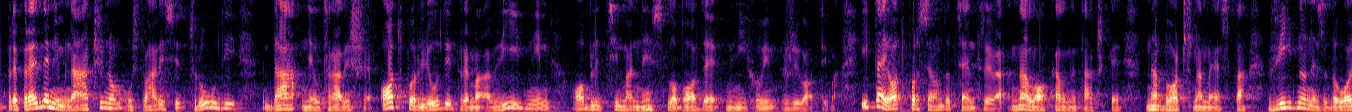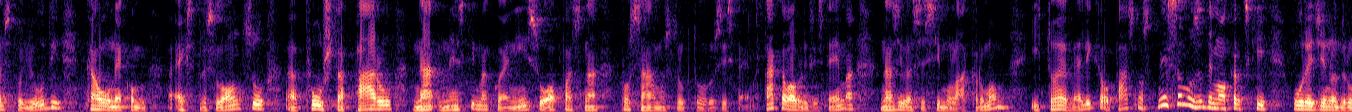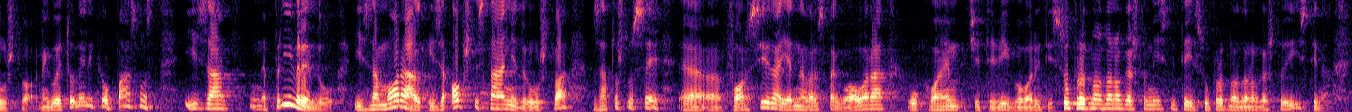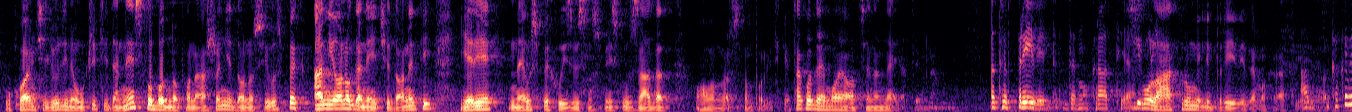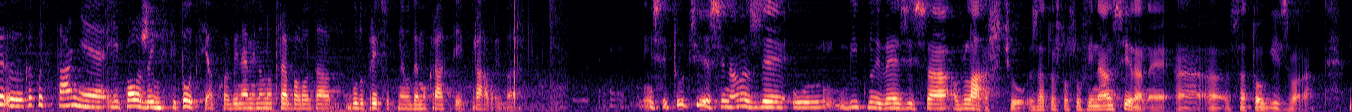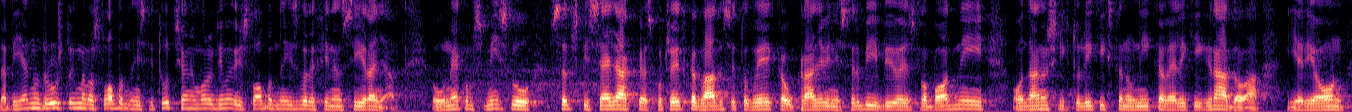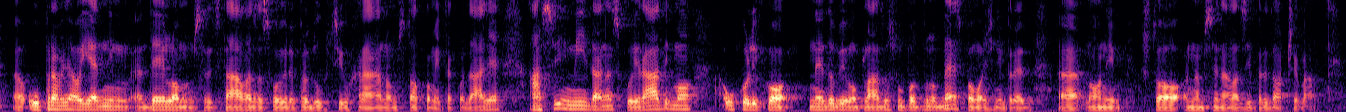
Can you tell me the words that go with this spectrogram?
prepredenim načinom u stvari se trudi da neutrališe otpor ljudi prema vidnim oblicima neslobode u njihovim životima. I taj otpor se onda centrira na lokalne tačke, na bočna mesta, vidno nezadovoljstvo ljudi kao u nekom ekspres loncu e, pušta paru na mestima koja nisu opasna po samu strukturu sistema. Takav oblik sistema naziva se simulakrumom i to je velika opasnost ne samo za demokratski uređeno društvo, nego je to velika opasnost i za privredu, i za moral, i za opšte stanje društva, zato što se e, forsira jedna vrsta govora u kojem ćete vi govoriti suprotno od onoga što mislite i suprotno od onoga što je istina, u kojem će ljudi naučiti da neslobodno ponašanje donosi uspeh, a ni onoga neće doneti, jer je neuspeh u izvisnom smislu zadat ovom vrstom politike. Tako da je moja ocena negativna. Dakle, privid demokratije. Simulakrum ili privid demokratije. A kako je stanje i položaj institucija koje bi neminovno trebalo da budu prisutne u demokratiji pravoj bar? Institucije se nalaze u bitnoj vezi sa vlašću, zato što su finansirane sa tog izvora. Da bi jedno društvo imalo slobodne institucije, one moraju da imaju i slobodne izvore finansiranja. U nekom smislu, srpski seljak s početka 20. veka u Kraljevini Srbiji bio je slobodniji od današnjih tolikih stanovnika velikih gradova, jer je on e, upravljao jednim delom sredstava za svoju reprodukciju, hranom, stokom i tako dalje, a svi mi danas koji radimo, ukoliko ne dobijemo platu, smo potpuno bespomoćni pred e, onim što nam se nalazi pred očima.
